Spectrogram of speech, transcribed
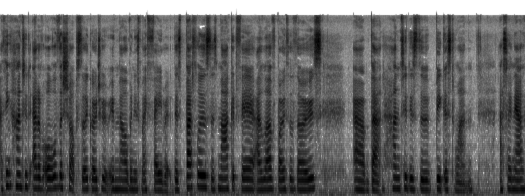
I think Hunted out of all of the shops that I go to in Melbourne is my favourite. There's Butler's, there's Market Fair. I love both of those. Um, but Hunted is the biggest one. Uh, so now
